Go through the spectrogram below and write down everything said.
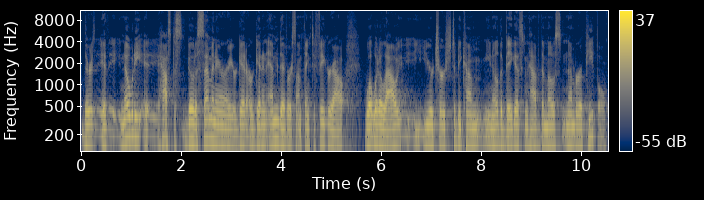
There's, it, it, nobody has to go to seminary or get, or get an MDiv or something to figure out what would allow your church to become you know, the biggest and have the most number of people.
